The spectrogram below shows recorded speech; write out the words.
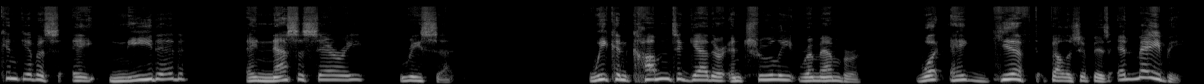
can give us a needed, a necessary reset. We can come together and truly remember what a gift fellowship is. And maybe,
